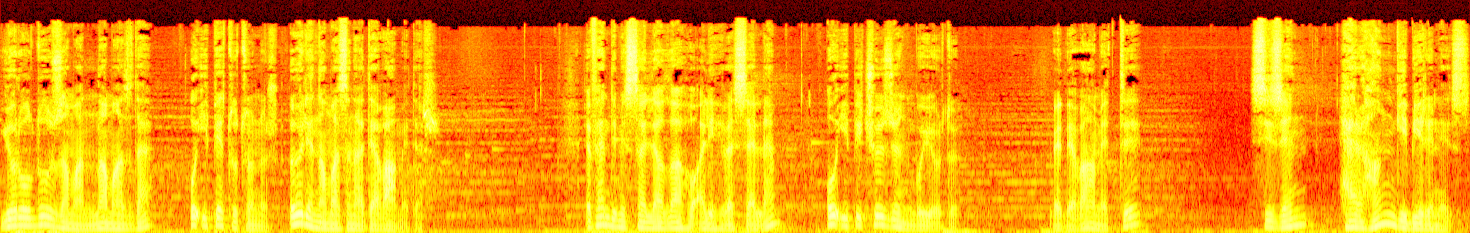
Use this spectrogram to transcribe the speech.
Yorulduğu zaman namazda o ipe tutunur, öyle namazına devam eder. Efendimiz sallallahu aleyhi ve sellem o ipi çözün buyurdu. Ve devam etti. Sizin herhangi biriniz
